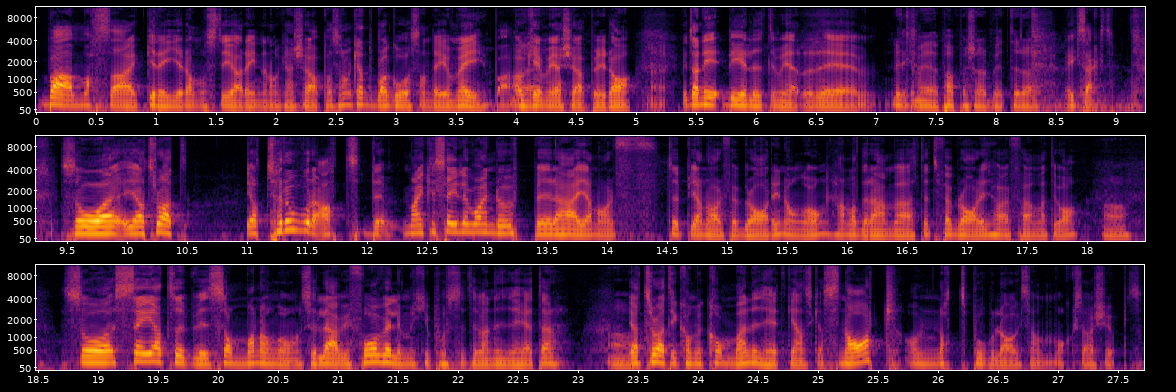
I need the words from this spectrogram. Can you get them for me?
bara massa grejer de måste göra innan de kan köpa. Så de kan inte bara gå som dig och mig, bara okej Nej. men jag köper idag. Nej. Utan det, det är lite mer, det, Lite liksom, mer pappersarbete där. Exakt. Så jag tror att, jag tror att, det, Michael Saylor var ändå uppe i det här januari, typ januari, februari någon gång. Han hade det här mötet, februari har jag för mig att det var. Ja. Så säg att typ vid sommar någon gång så lär vi få väldigt mycket positiva nyheter. Ja. Jag tror att det kommer komma en nyhet ganska snart om något bolag som också har köpt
